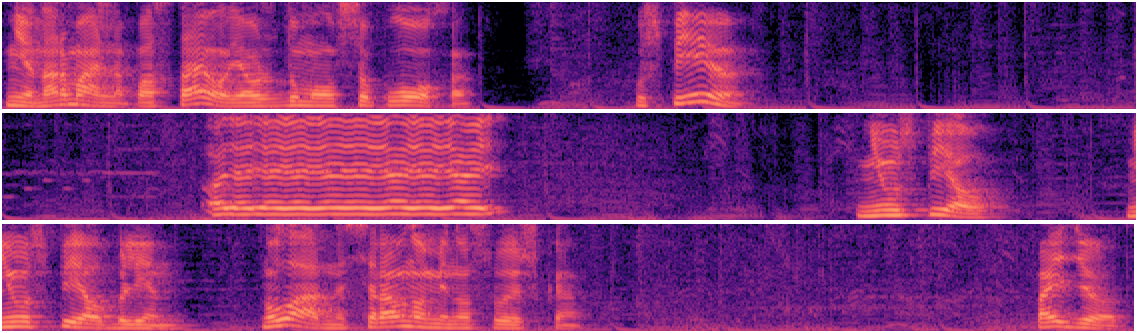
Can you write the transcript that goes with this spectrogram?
Не, нормально поставил. Я уже думал, все плохо. Успею? Ай-яй-яй-яй-яй-яй-яй. Не успел. Не успел, блин. Ну ладно, все равно минус вышка. Пойдет.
